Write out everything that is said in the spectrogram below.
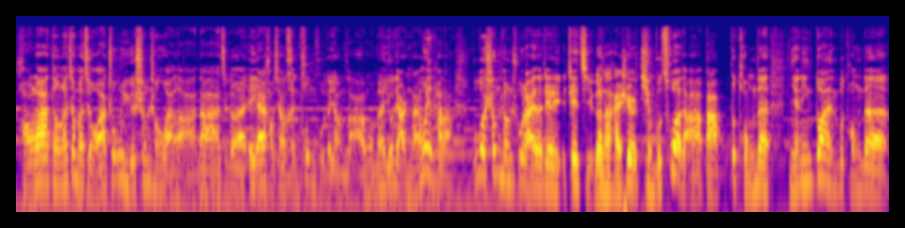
好了，等了这么久啊，终于生成完了啊。那这个 AI 好像很痛苦的样子啊，我们有点难为它了。不过生成出来的这这几个呢，还是挺不错的啊，把不同的年龄段、不同的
